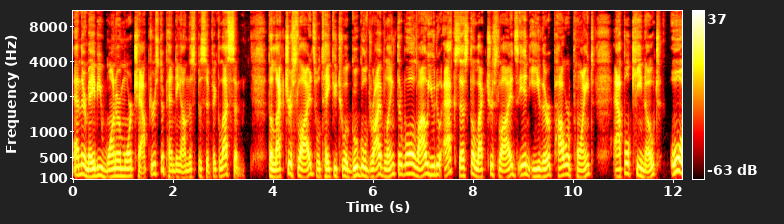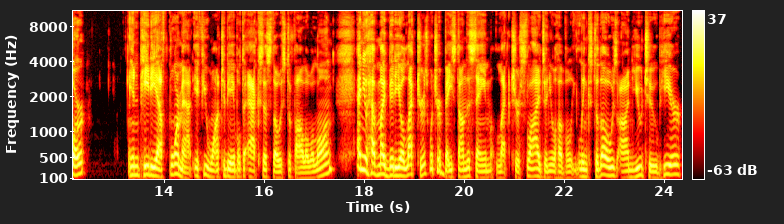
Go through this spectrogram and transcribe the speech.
and there may be one or more chapters depending on the specific lesson. The lecture slides will take you to a Google Drive link that will allow you to access the lecture slides in either PowerPoint, Apple Keynote, or in PDF format if you want to be able to access those to follow along. And you have my video lectures, which are based on the same lecture slides, and you'll have links to those on YouTube here.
